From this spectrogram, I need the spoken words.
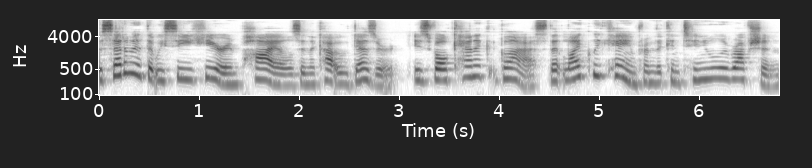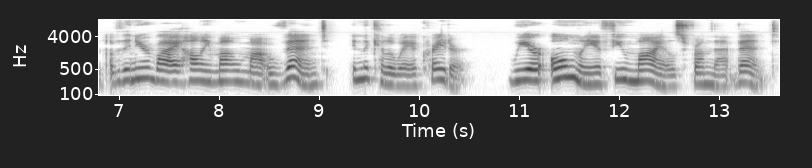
The sediment that we see here in piles in the Ka'u Desert is volcanic glass that likely came from the continual eruption of the nearby Halemaumau vent in the Kilauea crater. We are only a few miles from that vent.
